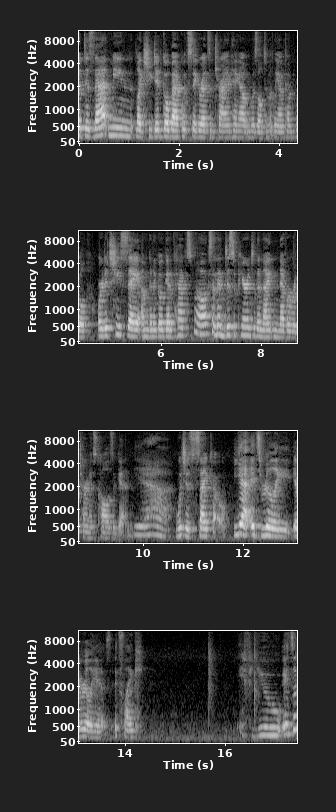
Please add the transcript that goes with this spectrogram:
But does that mean like she did go back with cigarettes and try and hang out and was ultimately uncomfortable, or did she say, "I'm gonna go get a pack of smokes" and then disappear into the night and never return his calls again? Yeah. Which is psycho. Yeah, it's really, it really is. It's like, if you, it's an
